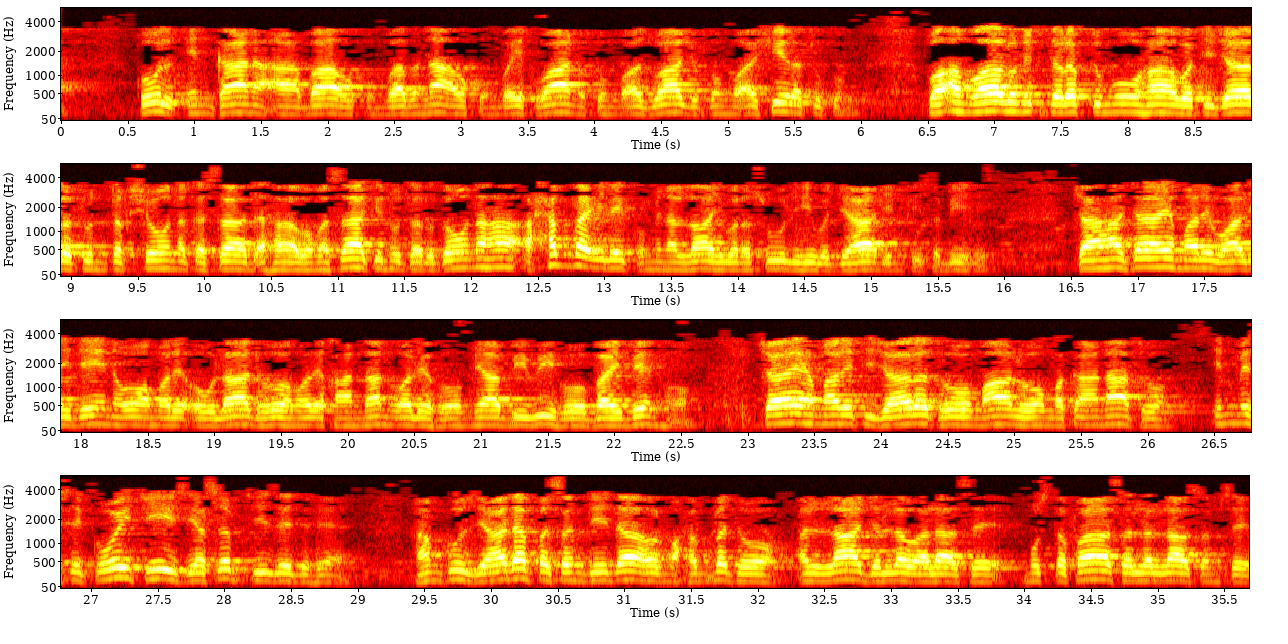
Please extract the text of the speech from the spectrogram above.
کل انکان آبا حکم وبنا حکم و اخوان حکم و ازواج حکم و عشیرت حکم وأموال اقترفتموها وتجارة تخشون كسادها ومساكن ترضونها أحب إليكم من الله ورسوله وجهاد في سبيله چاہا چاہے ہمارے والدین ہو، ہمارے اولاد ہو، ہمارے خاندان والے ہو، میاں بیوی ہو، بھائی بہن ہو۔ چاہے ہماری تجارت ہو، مال ہو، مکانات ہو، ان میں سے کوئی چیز یا سب چیزیں جو ہے ہم کو زیادہ پسندیدہ اور محبت ہو، اللہ جل والا سے، مصطفیٰ صلی اللہ علیہ وسلم سے،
